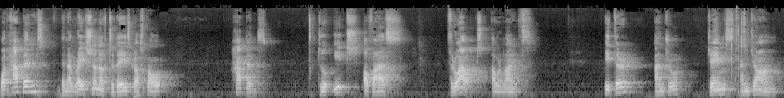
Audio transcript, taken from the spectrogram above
What happened, the narration of today's gospel happens to each of us throughout our lives. Peter, Andrew, James, and John,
